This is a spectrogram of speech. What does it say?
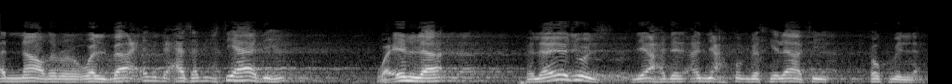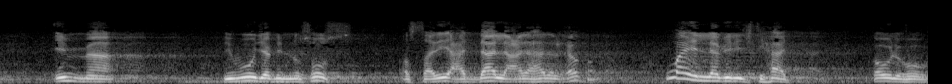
الناظر والباحث بحسب اجتهاده. وإلا فلا يجوز لأحد أن يحكم بخلاف حكم الله. إما بموجب النصوص الصريحة الدالة على هذا الحكم وإلا بالاجتهاد. قوله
